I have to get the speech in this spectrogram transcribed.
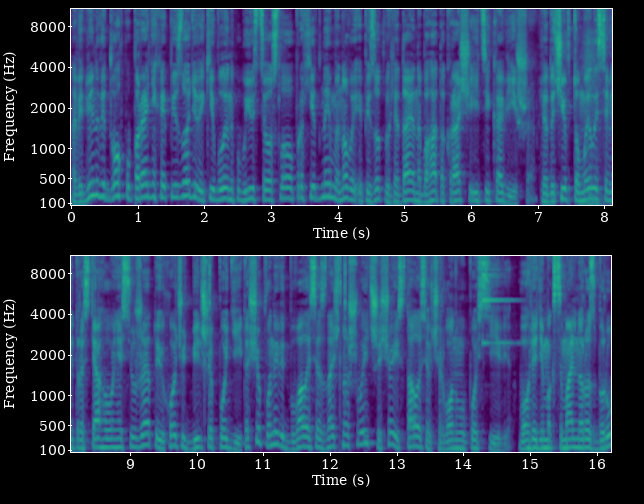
На відміну від двох попередніх епізодів, які були не побоюсь цього слова прохідними, новий епізод виглядає набагато краще і цікавіше. Глядачі втомилися від розтягування сюжету і хочуть більше подій, та щоб вони відбувалися значно швидше, що і сталося в червоному посіві. В огляді максимально розберу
